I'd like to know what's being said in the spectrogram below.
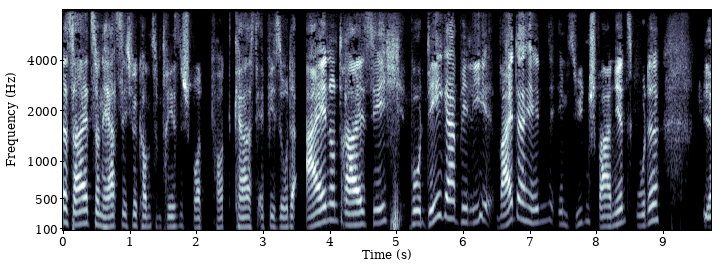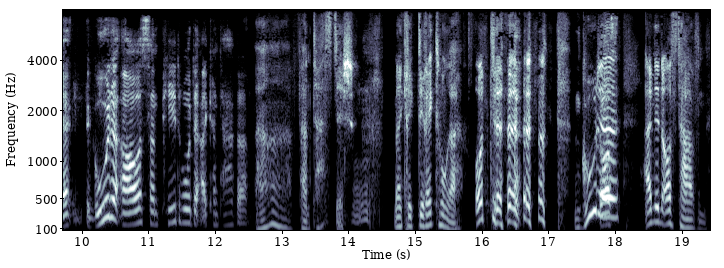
allerseits und herzlich willkommen zum Tresensport Podcast Episode 31. Bodega Billy weiterhin im Süden Spaniens, Gude. Ja, Gude aus San Pedro de Alcantara. Ah, fantastisch. Mhm. Man kriegt direkt Hunger. Und äh, Gude an den Osthafen.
